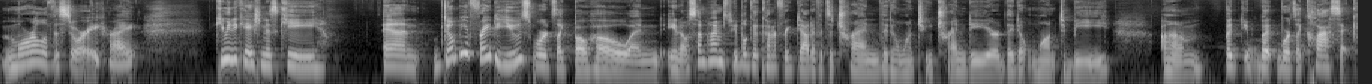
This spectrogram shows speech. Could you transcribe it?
moral of the story, right? Communication is key. And don't be afraid to use words like boho. And, you know, sometimes people get kind of freaked out if it's a trend. They don't want to trendy or they don't want to be. Um, but but words like classic.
